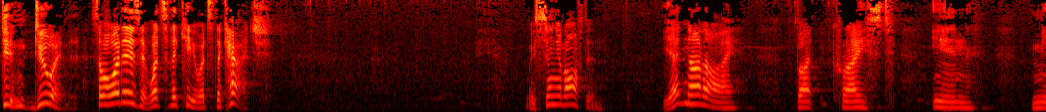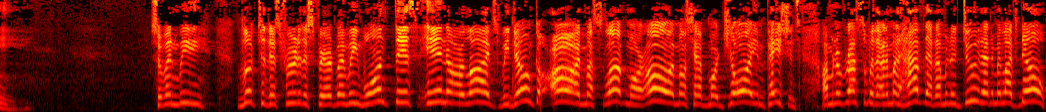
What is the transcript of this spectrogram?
didn't do it. So what is it? What's the key? What's the catch? We sing it often. Yet not I, but Christ in me. So when we look to this fruit of the Spirit, when we want this in our lives, we don't go, oh, I must love more. Oh, I must have more joy and patience. I'm going to wrestle with that. I'm going to have that. I'm going to do that in my life. No,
